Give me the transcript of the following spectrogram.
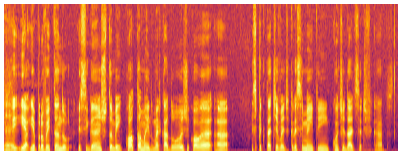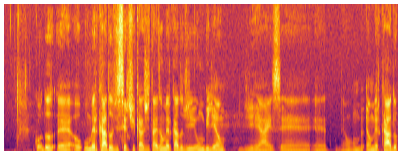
É. E, e, aproveitando esse gancho também, qual o tamanho do mercado hoje? Qual é a expectativa de crescimento em quantidade de certificados? Quando é, o, o, mercado de certificados digitais é um mercado de um bilhão de reais. É, é, é, um, é um mercado,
